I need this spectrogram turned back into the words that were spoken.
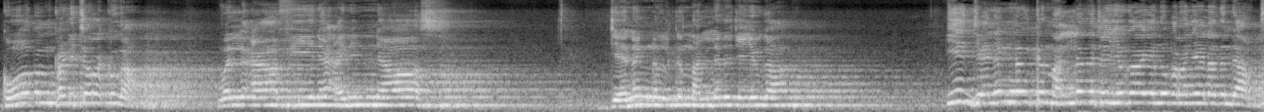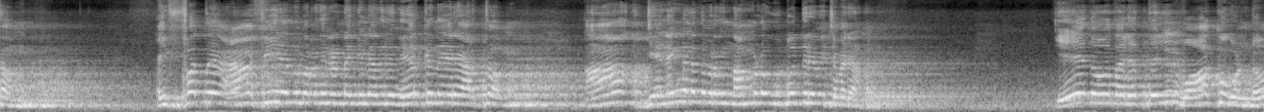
കോപം കടിച്ചിറക്കുക. വൽ ആഫീന ജനങ്ങൾക്ക് നല്ലത് ചെയ്യുക. ഈ ജനങ്ങൾക്ക് നല്ലത് ചെയ്യുക എന്ന് പറഞ്ഞാൽ അതിന്റെ അർത്ഥം ഇഫത്ത് ആഫീൻ എന്ന് പറഞ്ഞിട്ടുണ്ടെങ്കിൽ അതിന് നേർക്ക് നേരെ അർത്ഥം ആ ജനങ്ങൾ എന്ന് പറയുന്നത് നമ്മളെ ഉപദ്രവിച്ചവരാണ്. ഏതോ തലത്തിൽ വാക്കുകൊണ്ടോ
